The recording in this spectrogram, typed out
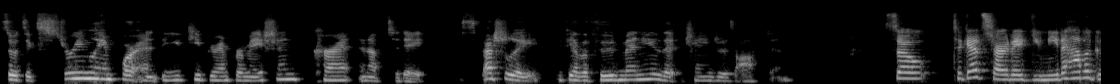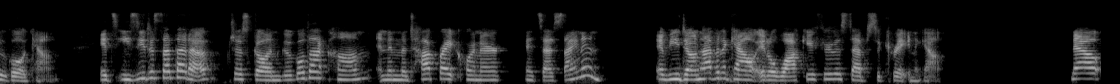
So it's extremely important that you keep your information current and up to date, especially if you have a food menu that changes often. So to get started, you need to have a Google account. It's easy to set that up. Just go on google.com and in the top right corner, it says sign in. If you don't have an account, it'll walk you through the steps to create an account. Now,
